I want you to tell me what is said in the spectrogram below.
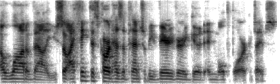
a lot of value. So I think this card has the potential to be very very good in multiple archetypes.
